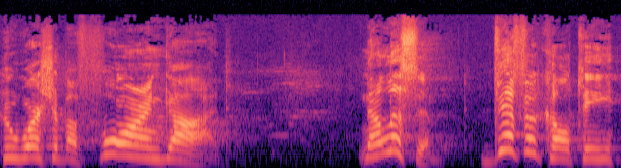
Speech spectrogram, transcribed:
who worship a foreign God. Now, listen, difficulty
